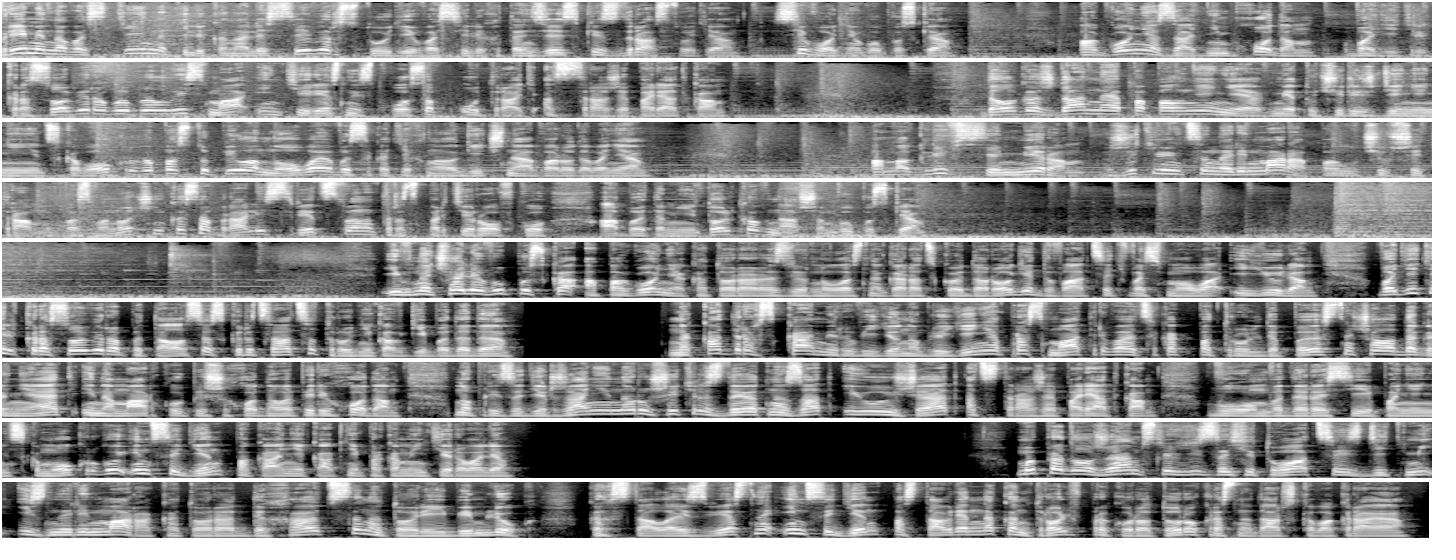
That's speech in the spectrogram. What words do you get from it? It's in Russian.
Время новостей на телеканале «Север» студии Василий Хатанзейский. Здравствуйте. Сегодня в выпуске. Погоня задним ходом. Водитель кроссовера выбрал весьма интересный способ удрать от стражи порядка. Долгожданное пополнение. В медучреждение Ненецкого округа поступило новое высокотехнологичное оборудование. Помогли всем миром. Жительницы Наринмара, получившей травму позвоночника, собрали средства на транспортировку. Об этом не только в нашем выпуске. И в начале выпуска о погоне, которая развернулась на городской дороге 28 июля. Водитель кроссовера пытался скрыться от сотрудников ГИБДД. На кадрах с камеры видеонаблюдения просматривается, как патруль ДПС сначала догоняет иномарку у пешеходного перехода, но при задержании нарушитель сдает назад и уезжает от стражей порядка. В УМВД России по Ненецкому округу инцидент пока никак не прокомментировали. Мы продолжаем следить за ситуацией с детьми из Наринмара, которые отдыхают в санатории Бимлюк. Как стало известно, инцидент поставлен на контроль в прокуратуру Краснодарского края.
